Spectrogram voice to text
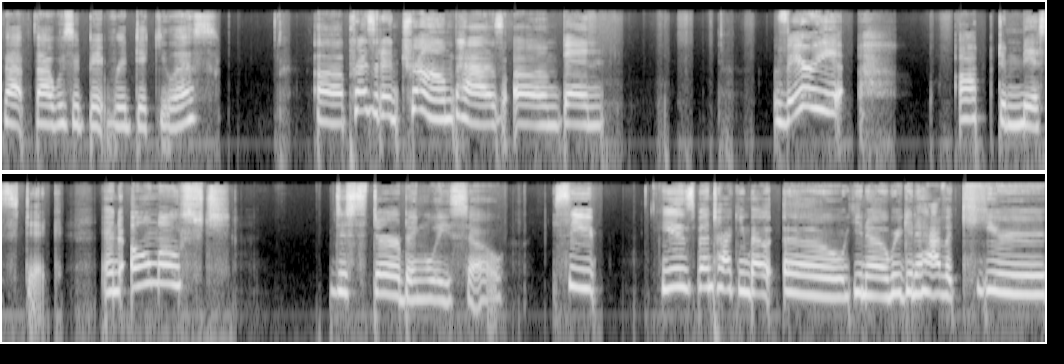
that that was a bit ridiculous. Uh, President Trump has um, been very optimistic and almost disturbingly so. See, he's been talking about, oh, you know, we're gonna have a cure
